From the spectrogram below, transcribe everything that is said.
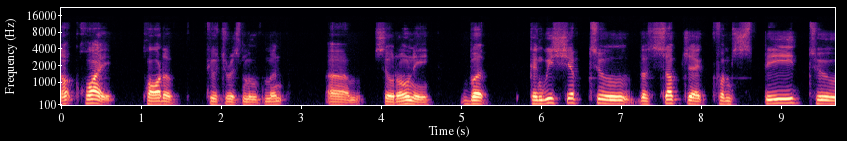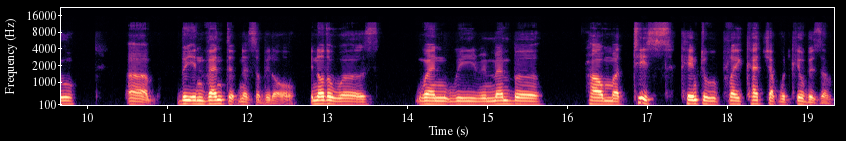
not quite part of futurist movement, um, Sironi. But can we shift to the subject from speed to uh, the inventiveness of it all? In other words, when we remember how Matisse came to play catch up with Cubism,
